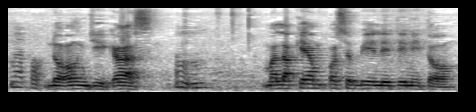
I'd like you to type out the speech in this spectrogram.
Apo. noong GCash. Mm-mm. Malaki ang possibility nito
